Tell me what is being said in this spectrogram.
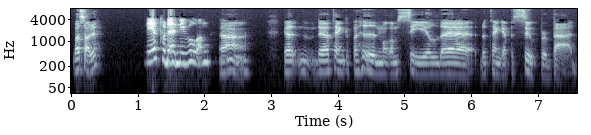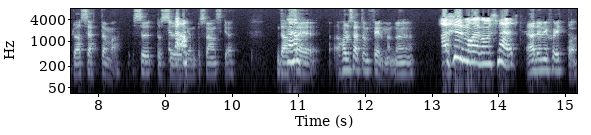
Vad sa du? Det är på den nivån. Ja. Jag, det jag tänker på humor om Seal, det då tänker jag på Superbad. Du har sett den va? Supersugen Ja. på svenska. Där Ja. säger, har du sett den filmen? Ja, hur många gånger som helst. Ja, den är skitbra.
